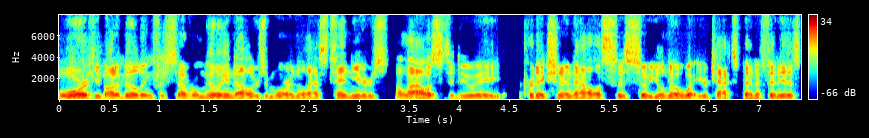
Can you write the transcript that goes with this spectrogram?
or if you bought a building for several million dollars or more in the last 10 years, allow us to do a prediction analysis so you'll know what your tax benefit is.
